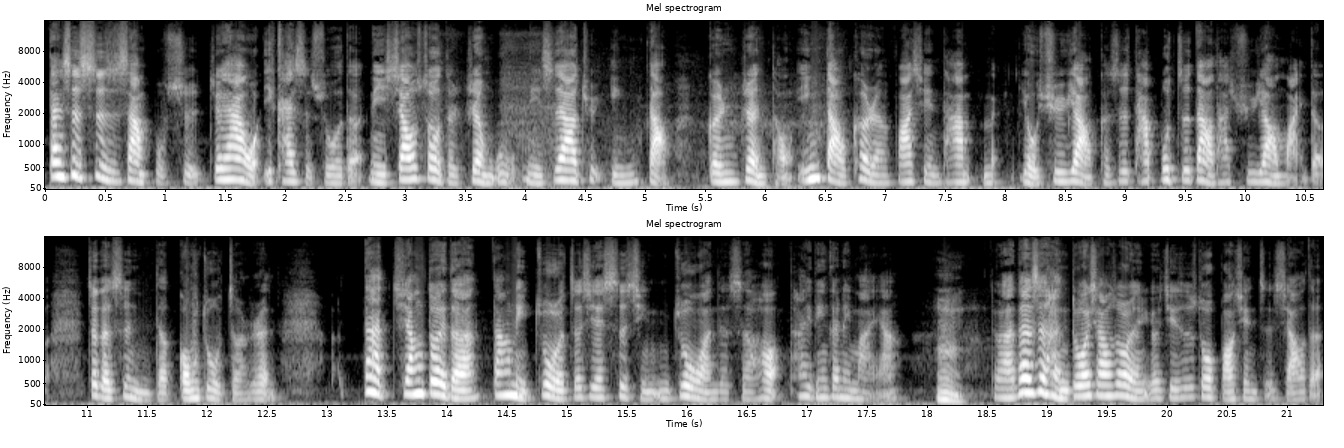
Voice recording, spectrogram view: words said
但是事实上不是，就像我一开始说的，你销售的任务你是要去引导跟认同，引导客人发现他没有需要，可是他不知道他需要买的，这个是你的工作责任。那相对的，当你做了这些事情，你做完的时候，他一定跟你买啊。嗯，对吧？但是很多销售人，尤其是做保险直销的，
